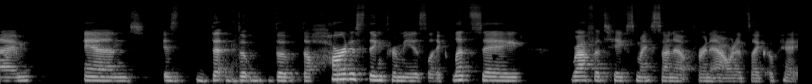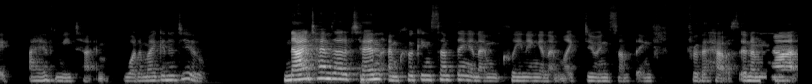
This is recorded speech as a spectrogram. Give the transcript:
time. And is that the the the hardest thing for me is like, let's say Rafa takes my son out for an hour and it's like, okay, I have me time. What am I going to do? Nine times out of 10, I'm cooking something and I'm cleaning and I'm like doing something for the house. And I'm not,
